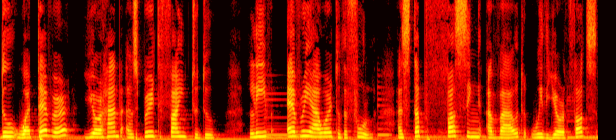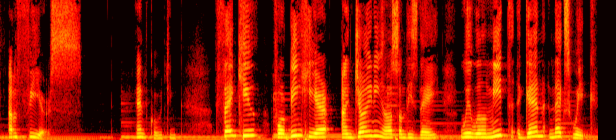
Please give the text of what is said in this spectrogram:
Do whatever your hand and spirit find to do. Live every hour to the full and stop fussing about with your thoughts and fears. End quoting. Thank you for being here and joining us on this day. We will meet again next week.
